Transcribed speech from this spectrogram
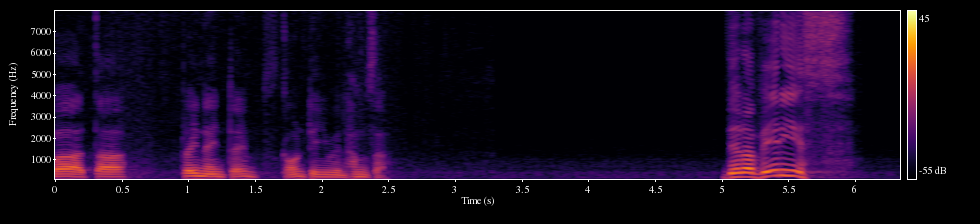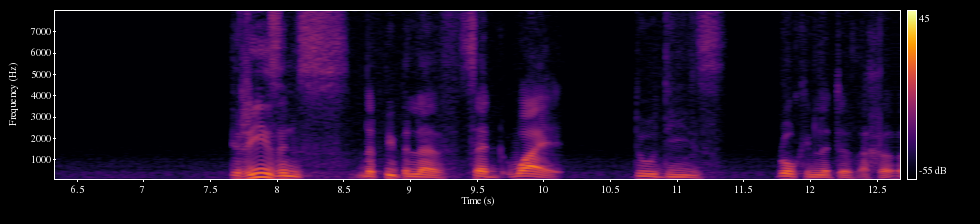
Ba, Ta, 29 times, counting even Hamza. There are various reasons that people have said why do these broken letters occur.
